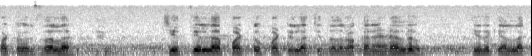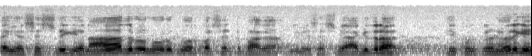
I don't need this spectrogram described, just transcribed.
ಪಟ್ಟು ಇರ್ತದಲ್ಲ ಚಿತ್ತಿಲ್ಲ ಪಟ್ಟು ಪಟ್ಟಿಲ್ಲ ಚಿತ್ತಂದ್ರೆ ರೊಕ್ಕನೇ ಹಿಡಿಯಲ್ದು ಇದಕ್ಕೆಲ್ಲಕ್ಕ ಯಶಸ್ವಿಗೆ ಏನಾದರೂ ನೂರಕ್ಕೆ ನೂರು ಪರ್ಸೆಂಟ್ ಭಾಗ ನೀವು ಯಶಸ್ವಿ ಆಗಿದ್ರೆ ಈ ಕುಲಕರ್ಣಿಯವರಿಗೆ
